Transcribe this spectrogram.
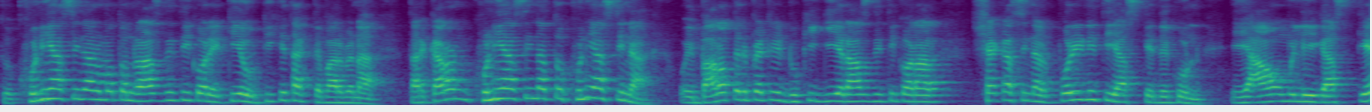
তো খুনি হাসিনার মতন রাজনীতি করে কেউ টিকে থাকতে পারবে না। তার কারণ, খুনি হাসিনা তো খুনি হাসিনা। ওই ভারতের পেটে ঢুকে গিয়ে রাজনীতি করার শেখ হাসিনার পরিণতি আজকে দেখুন। এই আওয়ামী লীগ আজকে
